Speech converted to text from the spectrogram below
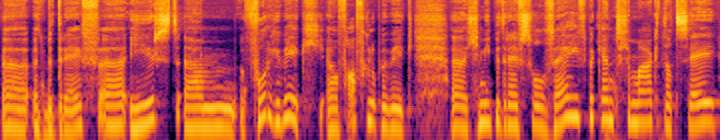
uh, het bedrijf uh, heerst. Um, vorige week, of afgelopen week, uh, chemiebedrijf Solvay heeft bekendgemaakt dat zij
